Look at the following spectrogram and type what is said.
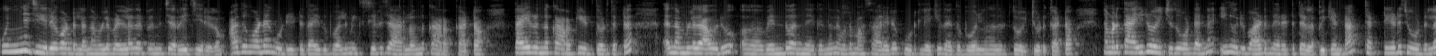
കുഞ്ഞു ജീരകം ഉണ്ടല്ലോ നമ്മൾ വെള്ളം തപ്പുന്ന ചെറിയ ജീരകം. അതും കൂടെ കൂടിയിട്ട് ഇതുപോലെ മിക്സിയുടെ ജാറിലൊന്ന് കറക്കാം കേട്ടോ തൈരൊന്ന് കറക്കി എടുത്ത് കൊടുത്തിട്ട് നമ്മൾ ആ ഒരു വെന്ത് വന്നേക്കുന്ന നമ്മുടെ മസാലയുടെ കൂട്ടിലേക്ക് ഇത് ഇതുപോലെ ഒന്ന് എടുത്ത് ഒഴിച്ചു കൊടുക്കാം കേട്ടോ നമ്മൾ തൈര് ഒഴിച്ചത് കൊണ്ട് തന്നെ ഇനി ഒരുപാട് നേരിട്ട് തിളപ്പിക്കേണ്ട. ചട്ടിയുടെ ചൂടിൽ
